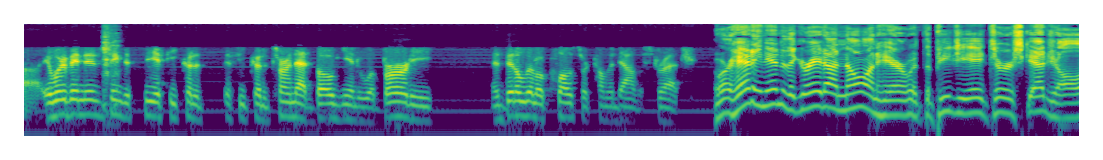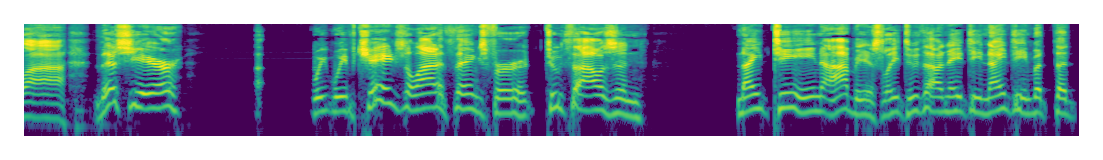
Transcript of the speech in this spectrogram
uh, it would have been interesting to see if he could have if he could have turned that bogey into a birdie and been a little closer coming down the stretch. We're heading into the great unknown here with the PGA Tour schedule. Uh, this year, uh, we we've changed a lot of things for 2019, obviously 2018-19, but the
